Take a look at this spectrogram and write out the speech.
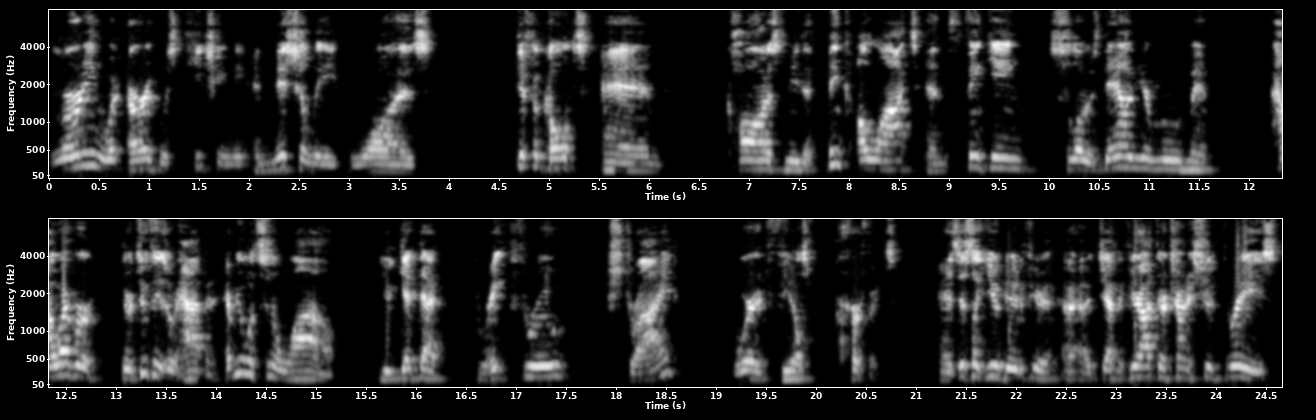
learning what Eric was teaching me initially was difficult and caused me to think a lot and thinking slows down your movement. However, there are two things that would happen. Every once in a while, you get that breakthrough stride where it feels perfect. And it's just like you, dude. If you're uh, uh Jeff, if you're out there trying to shoot threes,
